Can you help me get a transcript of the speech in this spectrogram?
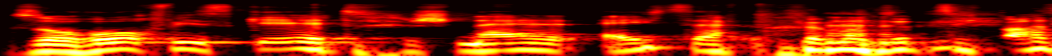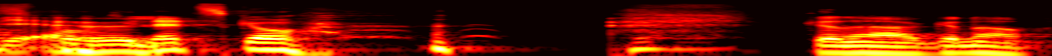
so hoch wie es geht, schnell, ASAP. 75 Wir Basispunkte, erhöhen. let's go. Genau, genau.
